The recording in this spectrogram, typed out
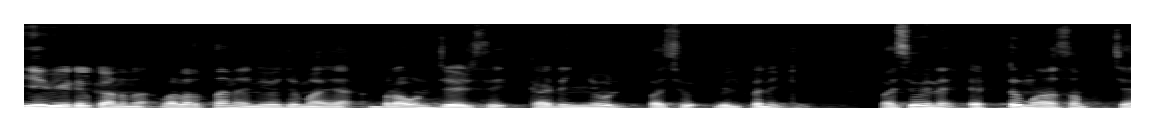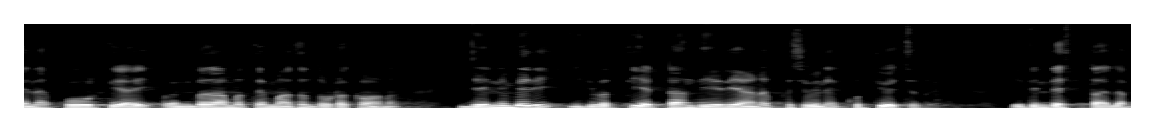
ഈ വീഡിയോയിൽ കാണുന്ന വളർത്താൻ അനുയോജ്യമായ ബ്രൗൺ ജേഴ്സി കടിഞ്ഞൂൽ പശു വിൽപ്പനയ്ക്ക്. പശുവിന് എട്ട് മാസം ചെന പൂർത്തിയായി ഒൻപതാമത്തെ മാസം തുടക്കമാണ്. ജനുവരി ഇരുപത്തിയെട്ടാം തീയതിയാണ് പശുവിനെ കുത്തിവെച്ചത്. ഇതിന്റെ സ്ഥലം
